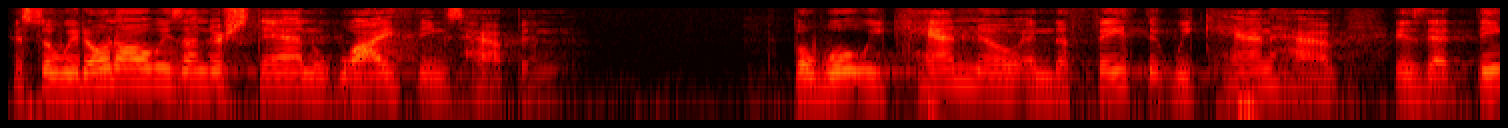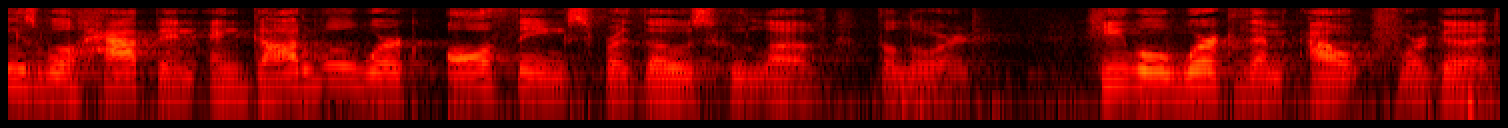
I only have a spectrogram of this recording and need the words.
And so we don't always understand why things happen. But what we can know and the faith that we can have is that things will happen and God will work all things for those who love the Lord. He will work them out for good.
